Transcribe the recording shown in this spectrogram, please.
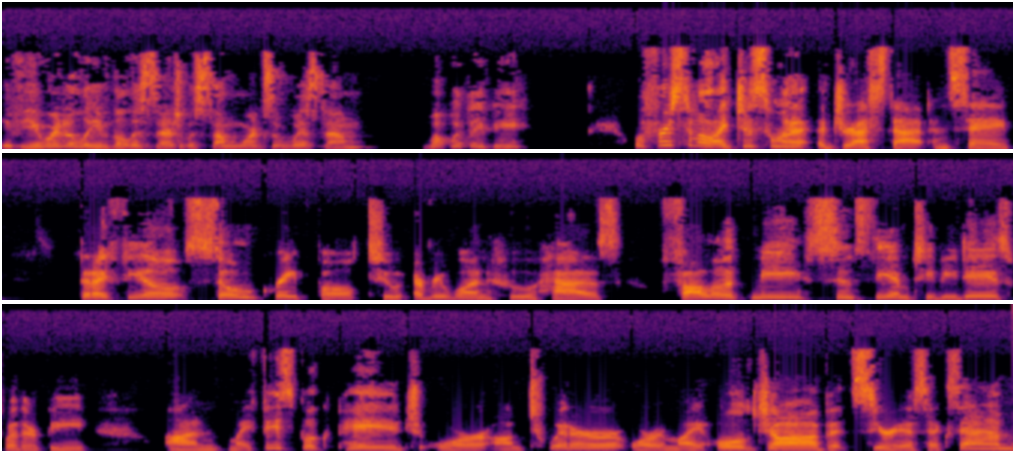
If you were to leave the listeners with some words of wisdom, what would they be? Well, first of all, I just want to address that and say that I feel so grateful to everyone who has followed me since the MTV days, whether it be on my Facebook page or on Twitter or in my old job at SiriusXM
